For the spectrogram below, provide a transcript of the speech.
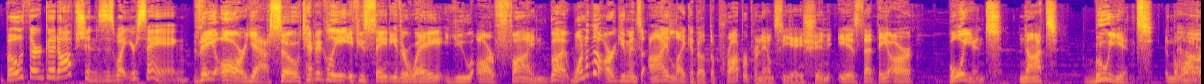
both are good options, is what you're saying. They are, yeah. So technically, if you say it either way, you are fine. But one of the arguments I like about the proper pronunciation is that they are buoyant, not buoyant in the water.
